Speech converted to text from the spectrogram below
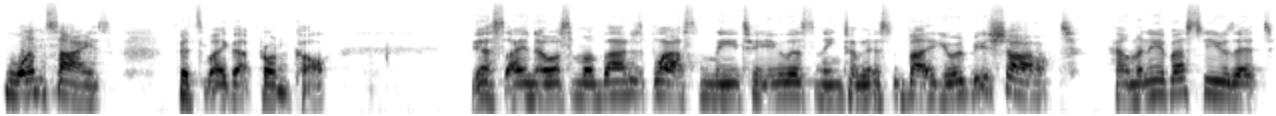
One size fits my gut protocol. Yes, I know some of that is blasphemy to you listening to this, but you would be shocked how many of us use it?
